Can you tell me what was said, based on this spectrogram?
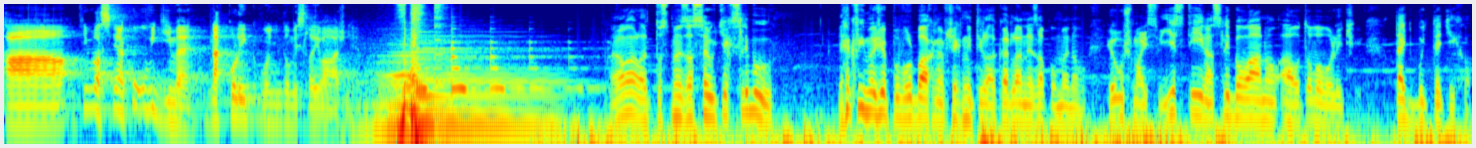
A tím vlastně jako uvidíme, nakolik oni to myslejí vážně. No, ale to jsme zase u těch slibů. Jak víme, že po volbách na všechny ty lákadla nezapomenou? Že už mají svý jistý, naslibováno a hotovo voliči. Teď buďte ticho.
